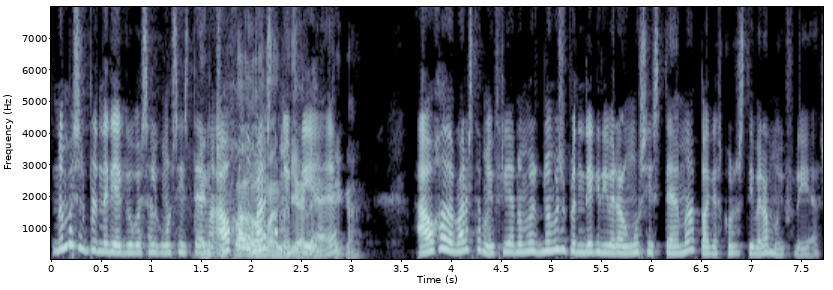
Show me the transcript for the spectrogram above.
non me sorprendería que hubiese algún sistema. Enchufado a hoja ¿eh? do mar está moi fría, eléctrica. eh? A hoja do mar está moi fría. Non me, non me sorprendería que tivera algún sistema para que as cousas estiveran moi frías.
